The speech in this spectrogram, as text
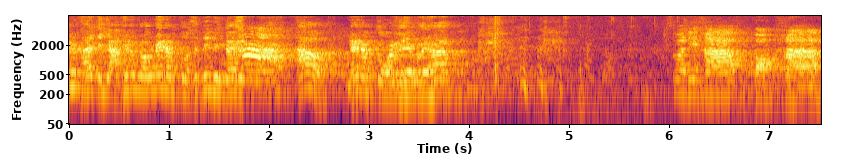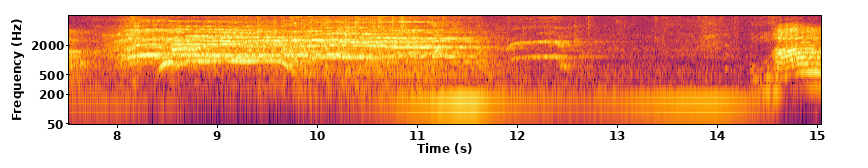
เป็นใครจะอยากให้น้องๆแนะนำตัวสักนิดหนึ่งได้ไหมค่ะ เอ้าแนะนำตัวเรียงเลยครับส วัสดีครับป๊อบครับ ปูครับ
